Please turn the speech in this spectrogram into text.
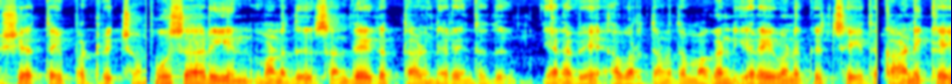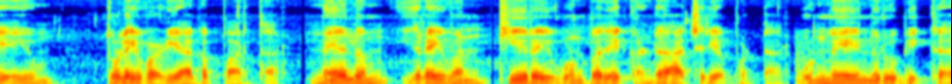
விஷயத்தை பற்றி சொன்ன பூசாரியின் மனது சந்தேகத்தால் நிறைந்தது. எனவே அவர் தனது மகன் இறைவனுக்கு செய்த காணிக்கையையும் துளை வழியாக பார்த்தார். மேலும் இறைவன் கீரை உண்பதைக் கண்டு ஆச்சரியப்பட்டார். உண்மையை நிரூபிக்க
